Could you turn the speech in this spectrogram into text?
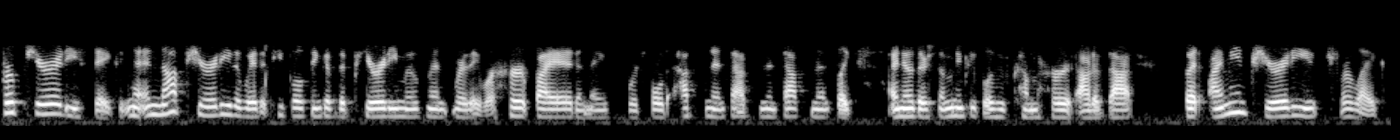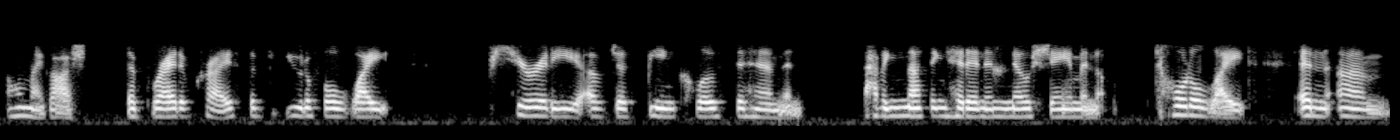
for purity's sake, and not purity the way that people think of the purity movement, where they were hurt by it and they were told abstinence, abstinence, abstinence. Like I know there's so many people who've come hurt out of that, but I mean purity for like, oh my gosh, the bride of Christ, the beautiful white purity of just being close to Him and having nothing hidden and no shame and total light. And um,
